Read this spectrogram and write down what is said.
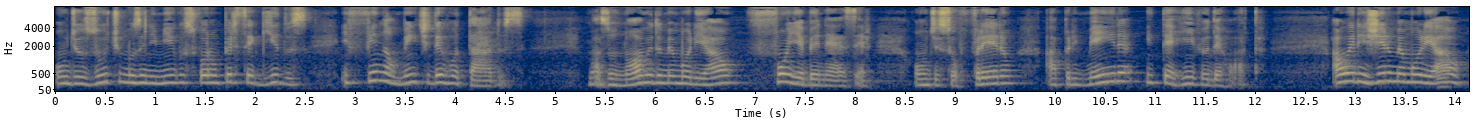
onde os últimos inimigos foram perseguidos e finalmente derrotados. Mas o nome do memorial foi Ebenezer, onde sofreram a primeira e terrível derrota. Ao erigir o memorial,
